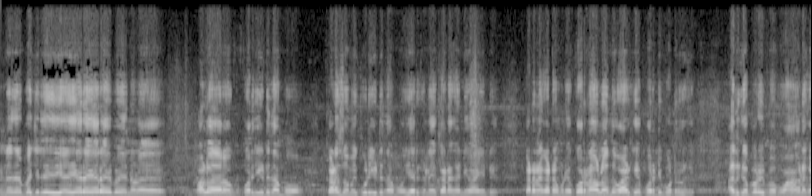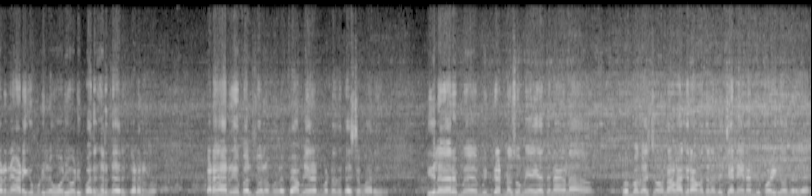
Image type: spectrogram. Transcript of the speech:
இன்னும் பட்ஜெட் ஏற ஏற இப்போ என்னோட வாழ்வாதாரம் குறைஞ்சிக்கிட்டு தான் போகும். கடன் சுமை கூடிக்கிட்டு தான் போகும். ஏற்கனவே கடன் கண்ணி வாங்கிட்டு கடனை கட்ட முடியும். கொரோனாவிலேருந்து வாழ்க்கையை புரட்டி போட்டுருக்கு. அதுக்கப்புறம் இப்போ வாங்கின கடனே அடைக்க முடியல. ஓடி ஓடி பதுங்கிறதா இருக்குது கடனும் கடன்காரனுக்கே பதில் சொல்ல முடியல. ஃபேமிலியை ரன் பண்ணுறது கஷ்டமாக இருக்குது. இதில் வேறு மி மின் கட்டண சுமையை ஏற்றுனாங்கன்னா ரொம்ப கஷ்டம். நாலாம் கிராமத்துலேருந்து சென்னையை நம்பி பழகி வந்திருக்கேன்.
